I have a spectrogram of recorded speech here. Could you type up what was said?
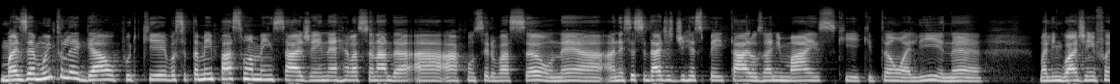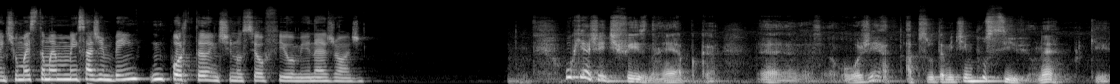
Mas é muito legal porque você também passa uma mensagem né, relacionada à, à conservação, né, à, necessidade de respeitar os animais que estão ali, né? Uma linguagem infantil, mas também é uma mensagem bem importante no seu filme, né, Jorge? O que a gente fez na época, é, hoje é absolutamente impossível, né? Porque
